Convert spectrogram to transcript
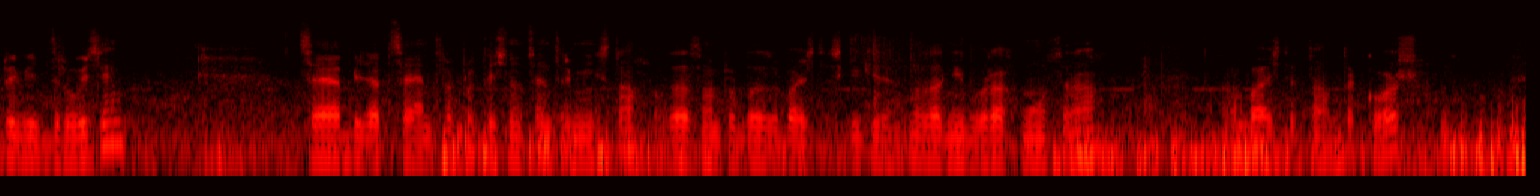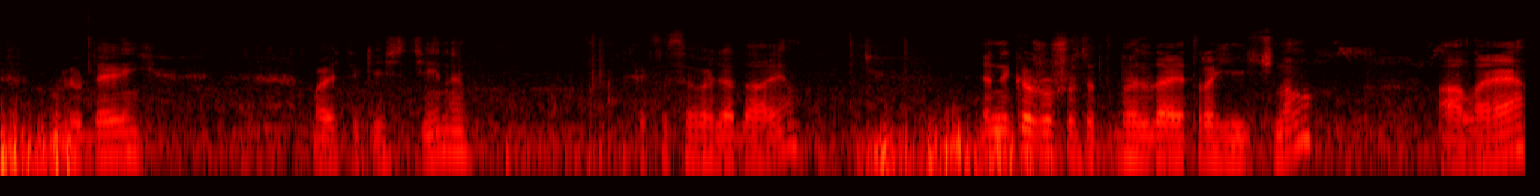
Привіт, друзі! Це біля центру, практично в центрі міста. Зараз ви приблизно бачите, скільки на задніх дворах мусора. Бачите, там також людей. Бачите, які стіни. Як це все виглядає. Я не кажу, що це виглядає трагічно, але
